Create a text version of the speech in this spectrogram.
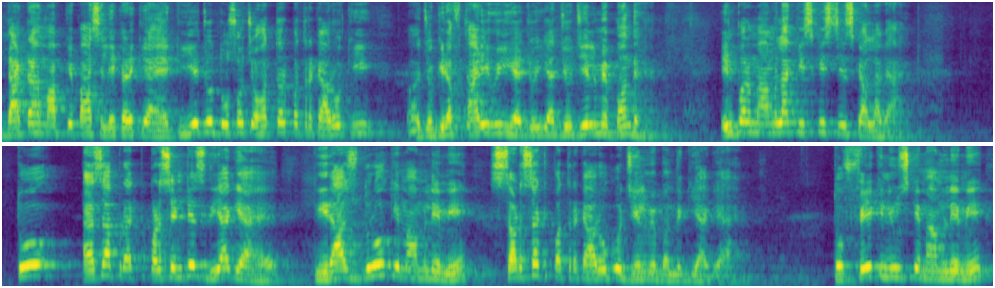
डाटा हम आपके पास लेकर के आए हैं कि ये जो दो सौ चौहत्तर पत्रकारों की जो गिरफ्तारी हुई है, जो या जो जेल में बंद हैं, इन पर मामला किस किस चीज़ का लगा है? तो ऐसा परसेंटेज दिया गया है कि राजद्रोह के मामले में सड़सठ पत्रकारों को जेल में बंद किया गया है। तो फेक न्यूज़ के मामले में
